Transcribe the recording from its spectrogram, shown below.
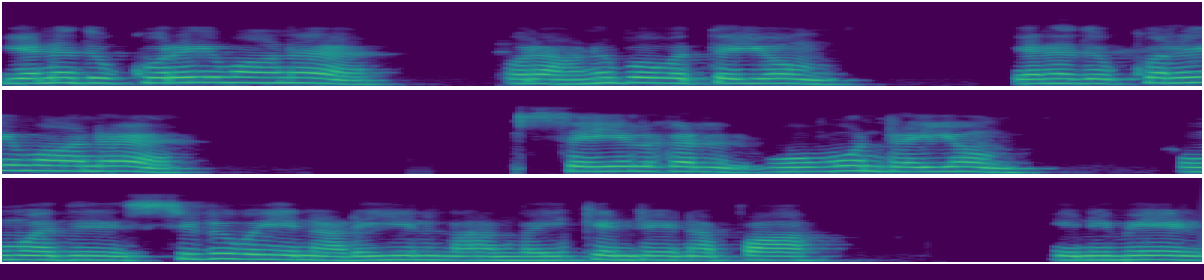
எனது குறைவான ஒரு அனுபவத்தையும் எனது குறைவான செயல்கள் ஒவ்வொன்றையும் உமது சிலுவையின் அடையில் நான் வைக்கின்றேன் அப்பா. இனிமேல்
